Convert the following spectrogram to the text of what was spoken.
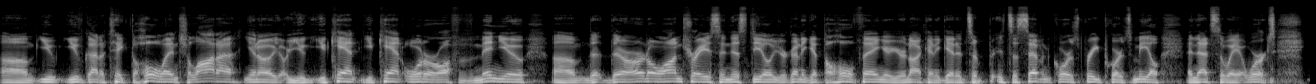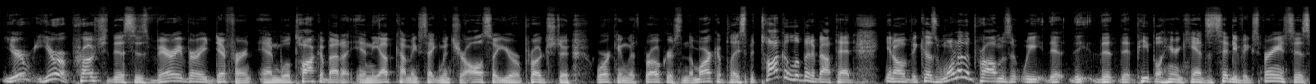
Um, you you've got to take the whole enchilada. You know, or you, you can't you can't order off of a menu. Um, the, there are no entrees in this deal. You're going to get the whole thing, or you're not going to get it. It's a it's a seven course pre course meal, and that's the way it works. Your your approach to this is very, very different, and we'll talk about it in the upcoming segments. You're also your approach to working with brokers in the marketplace. But talk a little bit about that, you know, because one of the problems that we that, that, that people here in Kansas City have experienced is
